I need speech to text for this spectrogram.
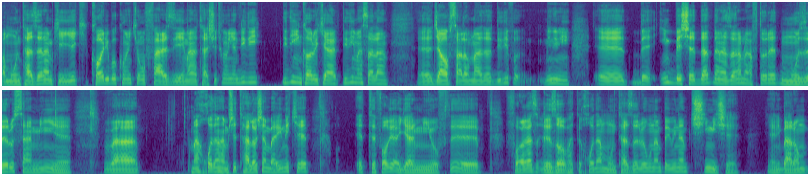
و منتظرم که یک کاری بکنه که اون فرضیه من رو تشدید کنه. میگم دیدی؟ دیدی این کارو کرد؟ دیدی مثلا جواب سلام نداد؟ دیدی ف... می‌دونی؟ به این به شدت به نظرم رفتار مزر و سمیه و من خودم همیشه تلاشم بر اینه که اتفاقی اگر میفته فارغ از قضاوت خودم منتظر بمونم ببینم چی میشه. یعنی برام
